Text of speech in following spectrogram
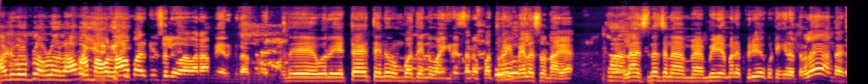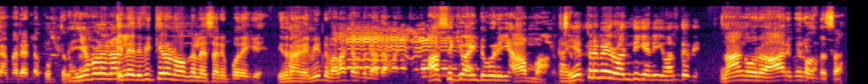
ஆடு வளர்ப்புல அவ்வளவு லாபம் இருக்குது. லாபம் இருக்குன்னு சொல்லி வராம இருக்கிறாங்க அது ஒரு எட்டாயிரத்தி ஐநூறு ஒன்பதாயிரம் ஐநூறு வாங்கிக்கிறேன் சார். பத்து ரூபாய்க்கு மேல சொன்னாங்க. எல்லாம் சின்ன சின்ன மீடியமான பெரிய குட்டிங்கிறதுனால அந்த ரேட்ல கொடுத்துருக்கோம் எவ்வளவு நாள் இல்ல இது விக்கிற நோக்கம் இல்ல சார் இப்போதைக்கு. இது நாங்க வீட்டு வளர்க்கறதுக்காக. ஆசைக்கு வாங்கிட்டு போறீங்க. ஆமா. எத்தனை பேர் வந்தீங்க நீங்க வந்தது? நாங்க ஒரு ஆறு பேர் வந்தோம் சார்.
